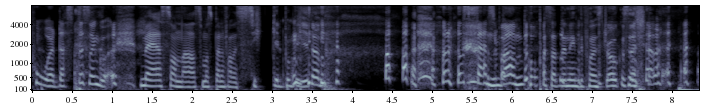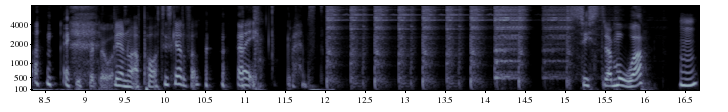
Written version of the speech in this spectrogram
hårdaste som går. Med sådana som har spänt fan en cykel på bilen. Spännband. Hoppas att den inte får en stroke och sen köra. Nej, förlåt. Blir nog apatisk i alla fall. Nej, det var hemskt. Systra Moa Mm.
